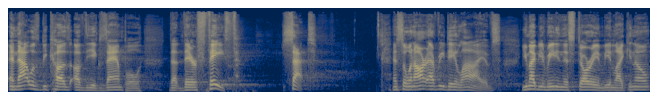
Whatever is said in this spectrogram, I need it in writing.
And that was because of the example that their faith set. And so in our everyday lives, you might be reading this story and being like, you know,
